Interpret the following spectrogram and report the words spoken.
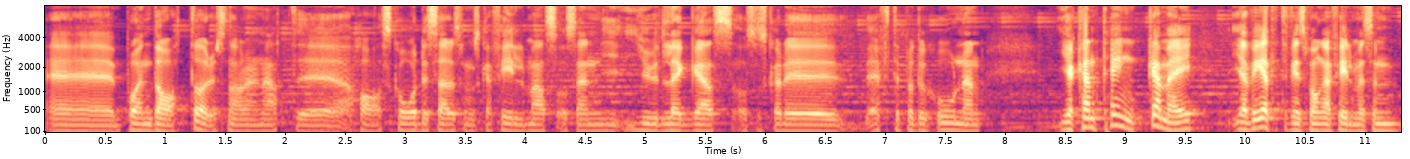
eh, på en dator snarare än att eh, ha skådisar som ska filmas och sen ljudläggas och så ska det efter produktionen. Jag kan tänka mig, jag vet att det finns många filmer som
